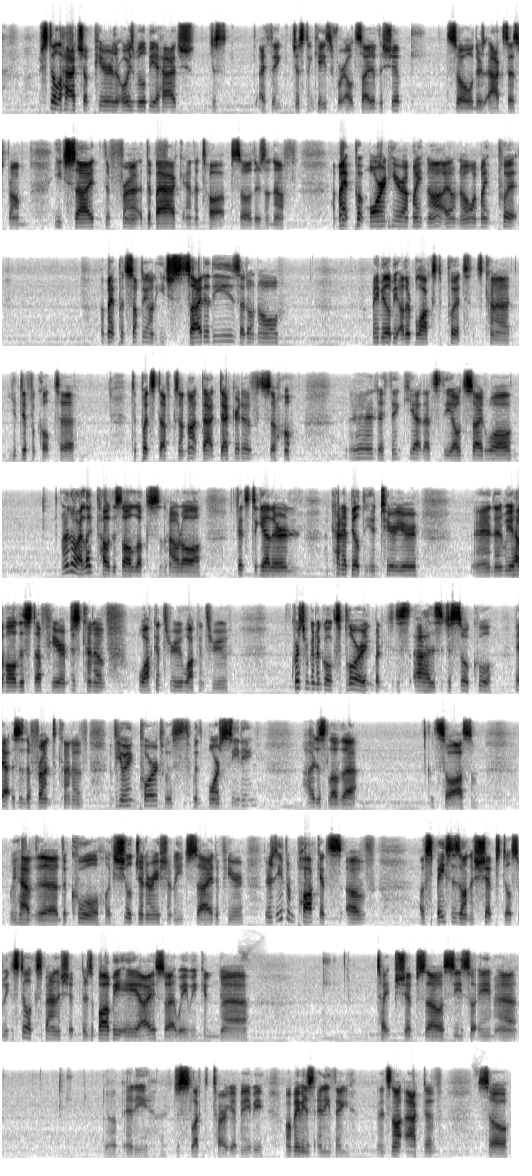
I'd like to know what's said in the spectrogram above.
There's still a hatch up here. There always will be a hatch. Just I think just in case if we're outside of the ship. So there's access from each side, the front, the back, and the top. So there's enough. I might put more in here. I might not. I don't know. I might put. I might put something on each side of these. I don't know. Maybe there'll be other blocks to put. It's kind of difficult to to put stuff because I'm not that decorative. So, and I think yeah, that's the outside wall. I know I liked how this all looks and how it all fits together. I kind of built the interior, and then we have all this stuff here. I'm just kind of walking through, walking through. Of course, we're gonna go exploring, but just ah, this is just so cool. Yeah, this is the front kind of viewing port with with more seating. I just love that. It's so awesome. We have the the cool like shield generation on each side of here. There's even pockets of of spaces on the ship still, so we can still expand the ship. There's a Bobby AI, so that way we can uh, type ships. So see, so aim at um, any, just select a target maybe, or maybe just anything. It's not active, so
